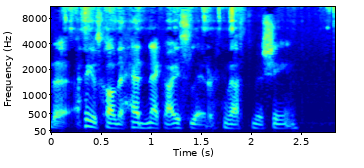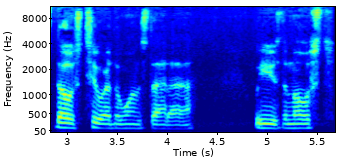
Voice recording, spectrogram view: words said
the I think it's called the head neck isolator. I think that's the machine. Those two are the ones that uh, we use the most.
